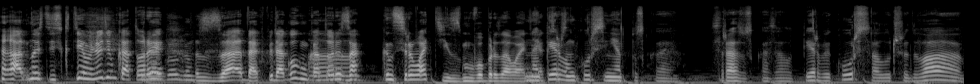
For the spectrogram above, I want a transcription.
относитесь к тем людям, которые Педагогам. за да, к педагогам, которые А. за консерватизм в образовании. На первом курсе не отпускаю. Сразу сказала. Первый курс, а лучше два,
